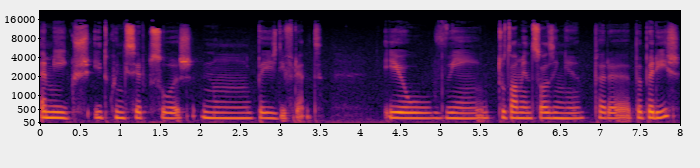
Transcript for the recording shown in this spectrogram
amigos e de conhecer pessoas num país diferente. Eu vim totalmente sozinha para, para Paris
